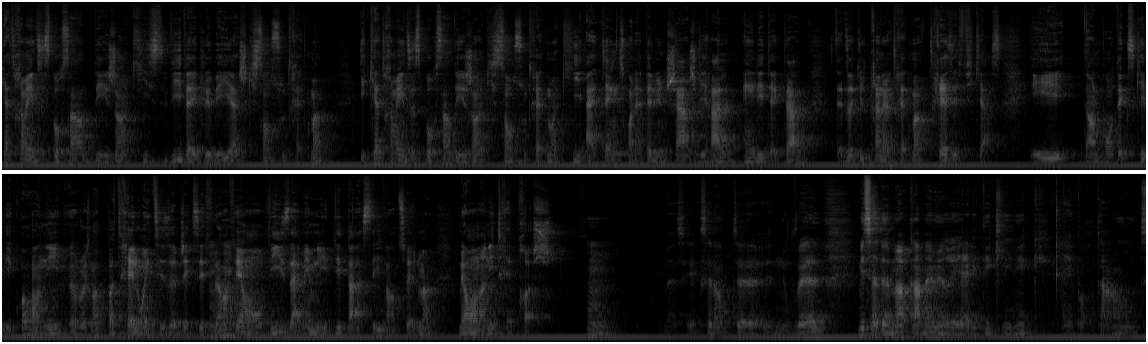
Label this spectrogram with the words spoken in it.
90% des gens qui vivent avec le VIH qui sont sous traitement, et 90% des gens qui sont sous traitement qui atteignent ce qu'on appelle une charge virale indétectable, c'est-à-dire qu'ils prennent un traitement très efficace. Et dans le contexte québécois, on est heureusement pas très loin de ces objectifs-là. En mhm. fait, on vise à même les dépasser éventuellement, mais on en est très proche. Hmm. Ben, c'est excellente euh, nouvelle, mais ça demeure quand même une réalité clinique importante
